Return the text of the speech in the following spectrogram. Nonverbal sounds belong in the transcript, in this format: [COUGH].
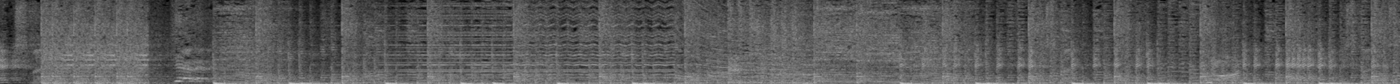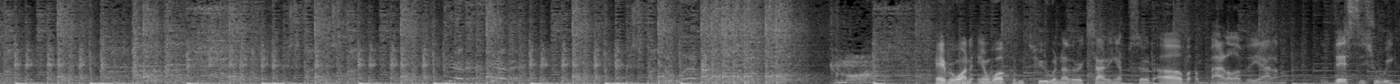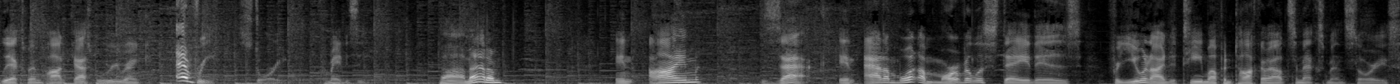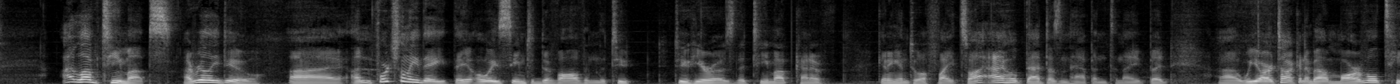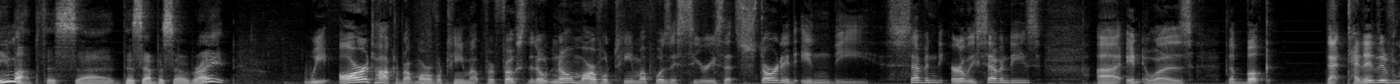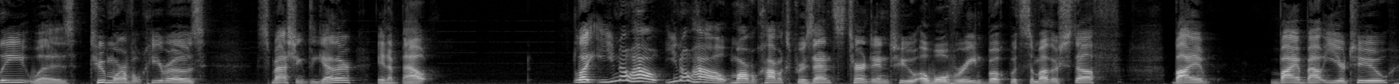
X-Men. Get it! Hey everyone, and welcome to another exciting episode of Battle of the Atom. This is your weekly X Men podcast where we rank every story from A to Z. I'm Adam. And I'm Zach. And Adam, what a marvelous day it is for you and I to team up and talk about some X Men stories. I love team ups. I really do. Uh, unfortunately, they, they always seem to devolve in the two two heroes that team up, kind of getting into a fight. So I, I hope that doesn't happen tonight. But uh, we are talking about Marvel team up this uh, this episode, right? We are talking about Marvel Team Up. For folks that don't know, Marvel Team Up was a series that started in the 70, early 70s. Uh, it was the book that tentatively was two Marvel heroes smashing together in about like you know how you know how Marvel Comics Presents turned into a Wolverine book with some other stuff by by about year 2.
